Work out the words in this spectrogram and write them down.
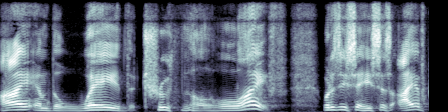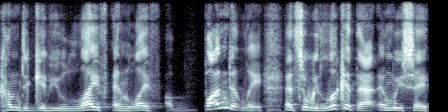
I am the way, the truth, the life. What does he say? He says, I have come to give you life and life abundantly. And so we look at that and we say,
